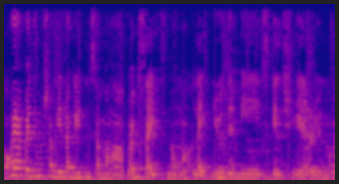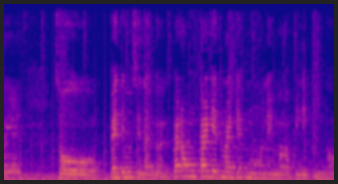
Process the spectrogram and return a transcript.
o kaya pwede mo siyang ilagay dun sa mga websites ng mga like Udemy, Skillshare, yun mga yan. So, pwede mo silang doon. Pero kung target market mo muna yung mga Pilipino,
